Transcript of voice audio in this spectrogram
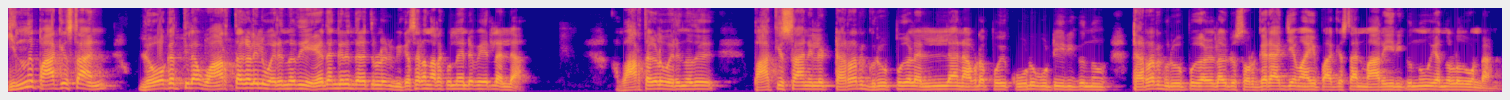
ഇന്ന് പാകിസ്ഥാൻ ലോകത്തിലെ വാർത്തകളിൽ വരുന്നത് ഏതെങ്കിലും തരത്തിലുള്ളൊരു വികസനം നടക്കുന്നതിന്റെ പേരിലല്ല. വാർത്തകൾ വരുന്നത് പാകിസ്ഥാനിൽ ടെറർ ഗ്രൂപ്പുകളെല്ലാം അവിടെ പോയി കൂടുകൂട്ടിയിരിക്കുന്നു. ടെറർ ഗ്രൂപ്പുകളുടെ ഒരു സ്വർഗരാജ്യമായി പാകിസ്ഥാൻ മാറിയിരിക്കുന്നു എന്നുള്ളത് കൊണ്ടാണ്.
